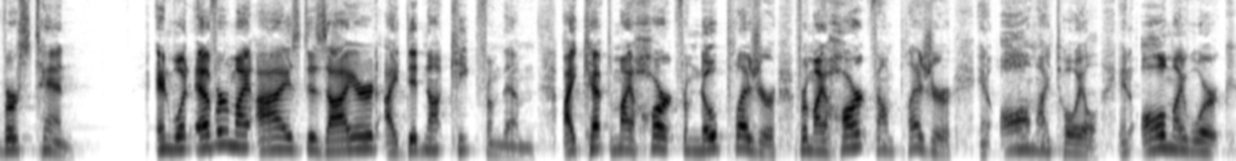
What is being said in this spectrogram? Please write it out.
Verse 10 And whatever my eyes desired, I did not keep from them. I kept my heart from no pleasure, for my heart found pleasure in all my toil and all my work.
